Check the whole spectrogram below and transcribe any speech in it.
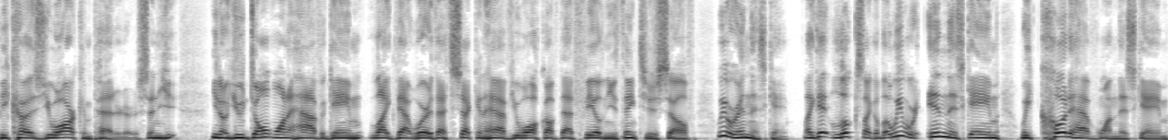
because you are competitors, and you you know you don't want to have a game like that where that second half you walk off that field and you think to yourself, we were in this game. Like it looks like a, we were in this game. We could have won this game,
